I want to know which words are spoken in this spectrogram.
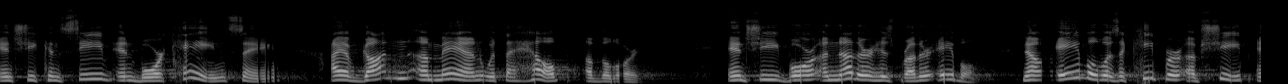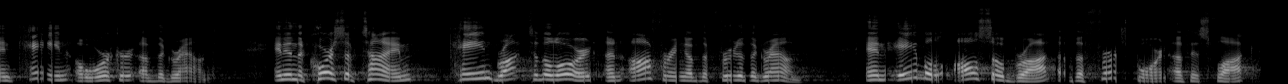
and she conceived and bore Cain, saying, I have gotten a man with the help of the Lord. And she bore another, his brother Abel. Now Abel was a keeper of sheep, and Cain a worker of the ground. And in the course of time, Cain brought to the Lord an offering of the fruit of the ground. And Abel also brought of the firstborn of his flock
